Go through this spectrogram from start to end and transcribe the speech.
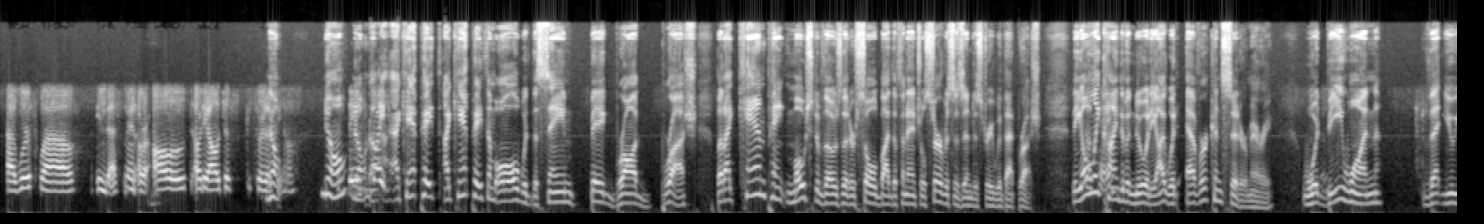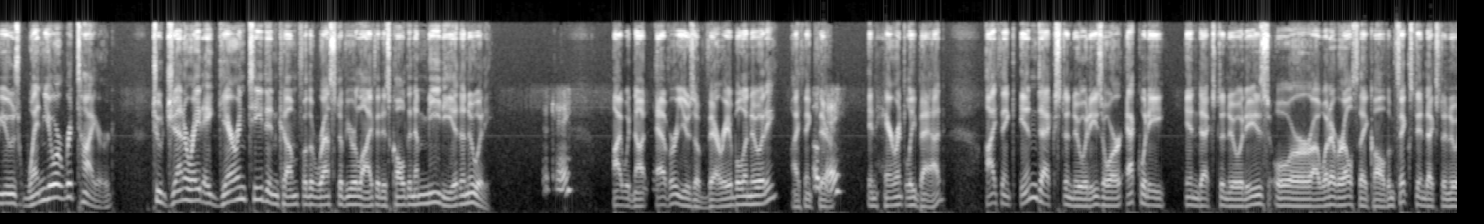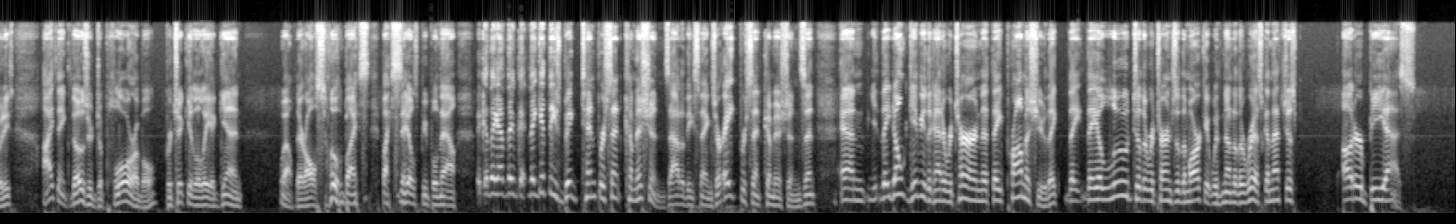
a worthwhile investment or all are they all just sort of No. you know No, no, no. I, can't paint. I can't paint them all with the same big, broad brush, but I can paint most of those that are sold by the financial services industry with that brush. The only Okay. kind of annuity I would ever consider, Mary, would be one that you use when you're retired to generate a guaranteed income for the rest of your life. It is called an immediate annuity. okay I would not ever use a variable annuity. I think they're inherently bad. I think indexed annuities or equity indexed annuities or uh, whatever else they call them, fixed indexed annuities, I think those are deplorable, particularly again, well, they're all sold by by salespeople now because they have got, they get these big ten percent commissions out of these things or eight percent commissions and and they don't give you the kind of return that they promise you. They they they allude to the returns of the market with none of the risk, and that's just utter BS.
